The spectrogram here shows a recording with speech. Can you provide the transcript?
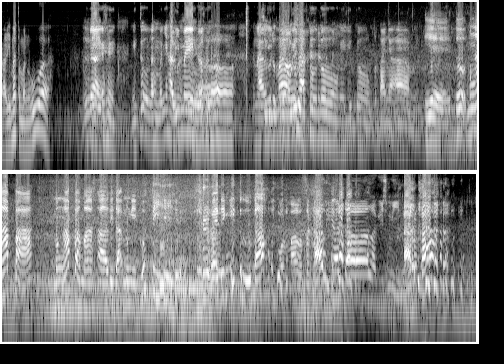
Halimah teman gua. Enggak, itu namanya Halime. Oh, Kena si uduk Halima terima W1 tuh kayak gitu pertanyaan. Iya, itu mengapa mengapa Mas Al tidak mengikuti trading itu, Kak? Formal sekali Anda lagi seminar kah?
